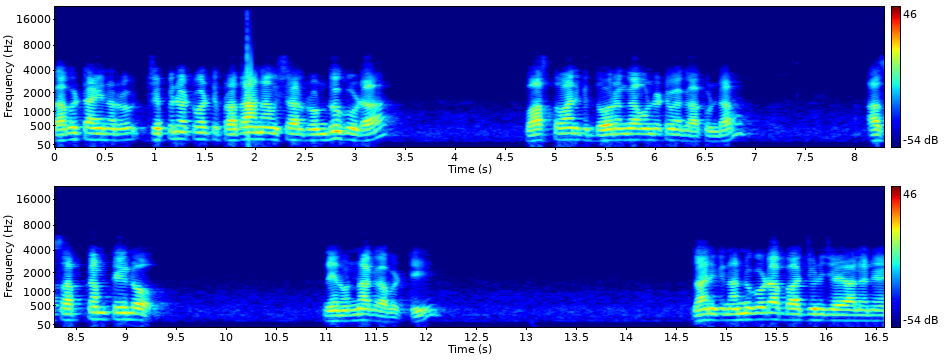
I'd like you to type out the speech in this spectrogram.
కాబట్టి ఆయన చెప్పినటువంటి ప్రధాన అంశాలు రెండూ కూడా వాస్తవానికి దూరంగా ఉండటమే కాకుండా ఆ సబ్ కమిటీలో నేనున్నా కాబట్టి దానికి నన్ను కూడా బాధ్యుని చేయాలనే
